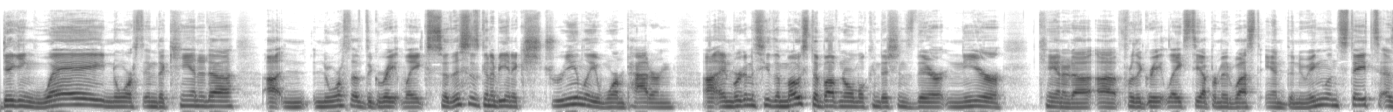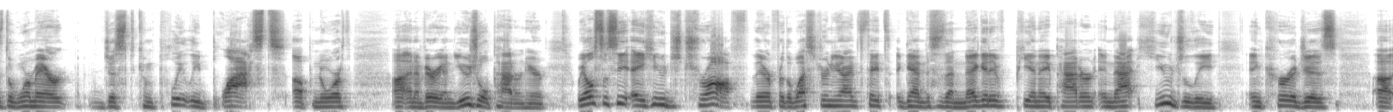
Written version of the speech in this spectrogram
digging way north into Canada, uh, north of the Great Lakes. So this is going to be an extremely warm pattern, uh, and we're going to see the most above normal conditions there near Canada uh, for the Great Lakes, the upper Midwest, and the New England states as the warm air just completely blasts up north. Uh, and a very unusual pattern here. We also see a huge trough there for the western United States. Again, this is a negative PNA pattern, and that hugely encourages uh,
